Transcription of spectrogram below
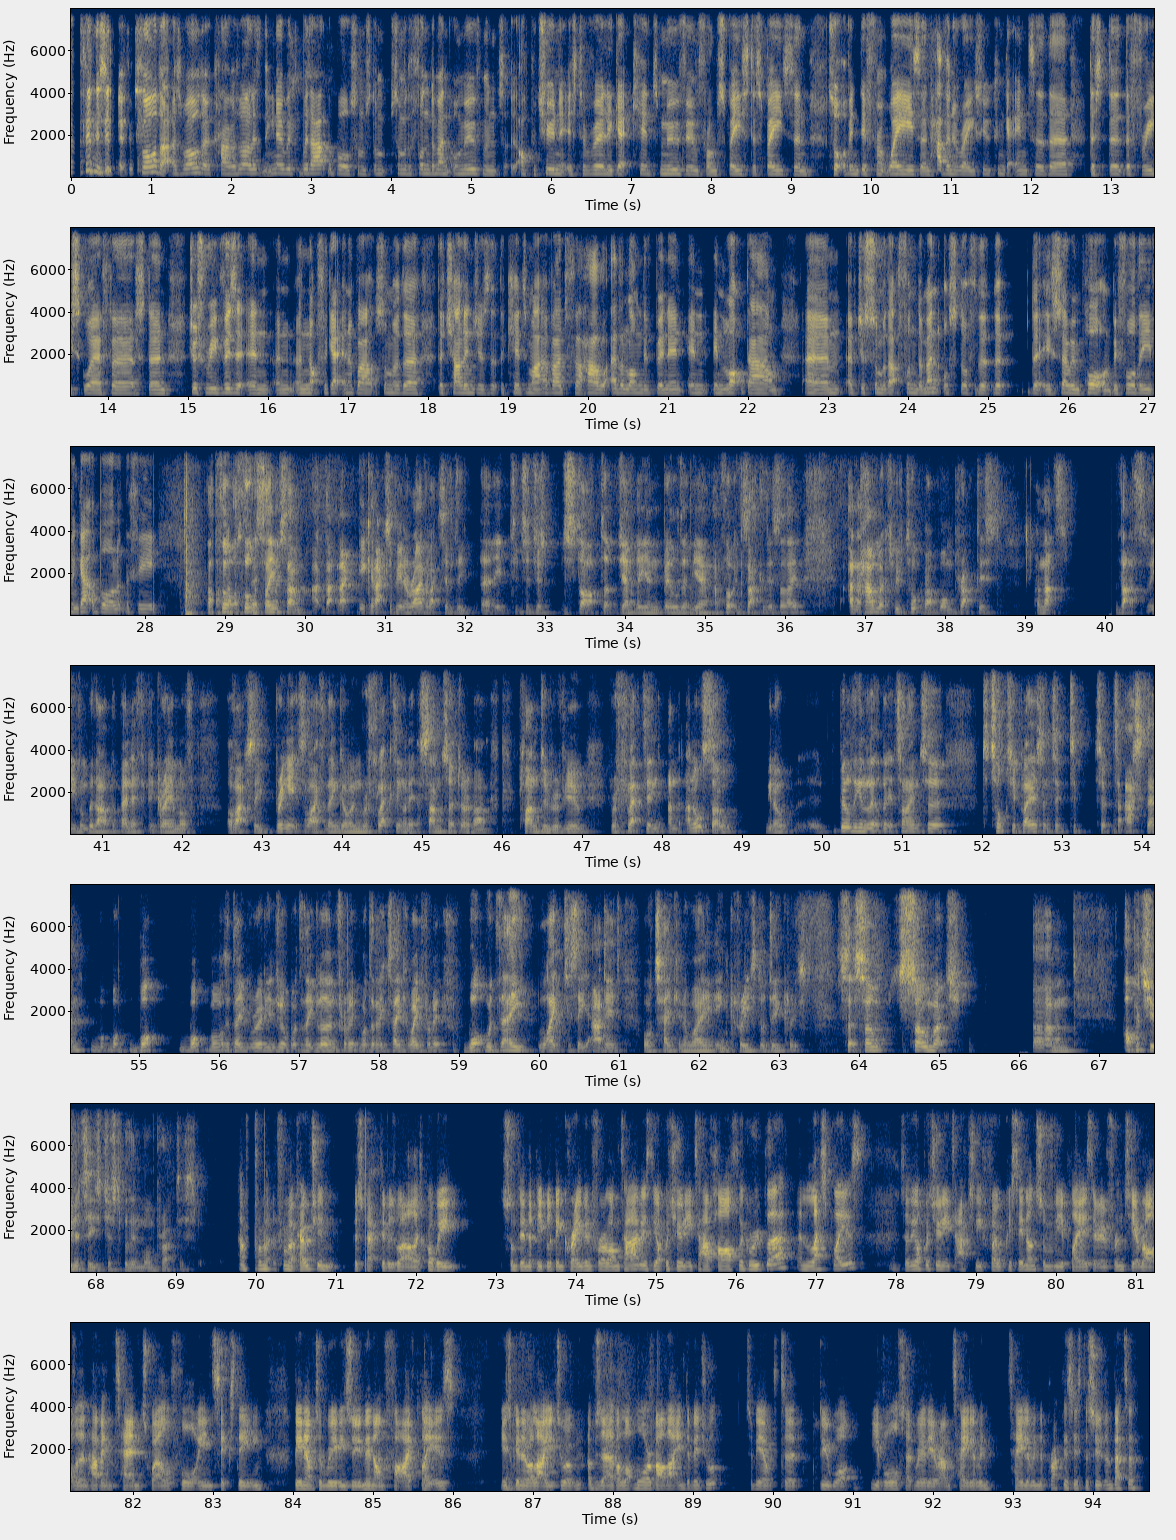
I think there's a bit before that as well, though, Cara, as well, isn't it? You know, with, without the ball, some some of the fundamental movements, opportunities to really get kids moving from space to space and sort of in different ways, and having a race who can get into the the the, the free square first, and just revisiting and, and not forgetting about some of the the challenges that the kids might have had for however long they've been in in in lockdown, um, of just some of that fundamental stuff that that that is so important before they even get a ball at the feet. I thought I thought the same, Sam. Uh, that, that it could actually be an arrival activity uh, it, to, to, just start up gently and build it. Yeah, I thought exactly the same. And how much we've talked about one practice, and that's that's even without the benefit, Graeme, of of actually bringing it to life and then going reflecting on it. As Sam talked about plan, do, review, reflecting, and and also you know building in a little bit of time to to talk to your players and to to, to, to ask them what what what what did they really enjoy? What did they learn from it? What did they take away from it? What would they like to see added or taken away, increased or decreased? So so so much um, opportunities just within one practice. And from a, from a coaching perspective as well, it's probably something that people have been craving for a long time is the opportunity to have half the group there and less players. So the opportunity to actually focus in on some of your players that are in front of you rather than having 10, 12, 14, 16 being able to really zoom in on five players is going to allow you to observe a lot more about that individual to be able to do what you've all said really around tailoring tailoring the practices to suit them better.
